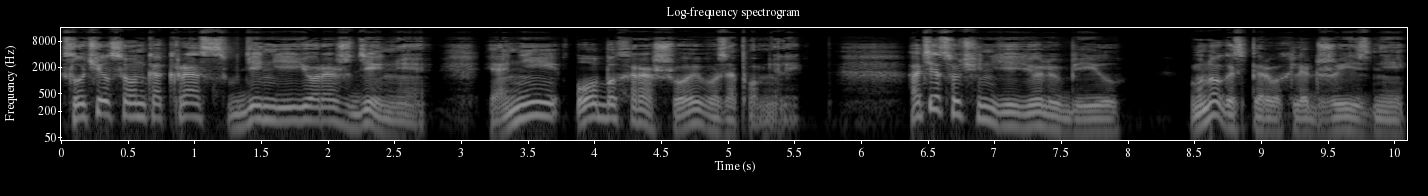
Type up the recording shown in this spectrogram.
Случился он как раз в день ее рождения, и они оба хорошо его запомнили. Отец очень ее любил, много с первых лет жизни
